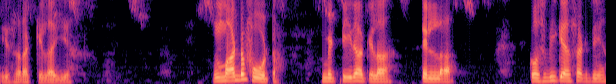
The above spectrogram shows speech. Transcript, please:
ਇਹ ਸਾਰਾ ਕਿਲਾ ਹੀ ਆ। ਮੱਡ ਫੋਰਟ ਮਿੱਟੀ ਦਾ ਕਿਲਾ ਟਿੱਲਾ ਕੁਛ ਵੀ ਕਹਿ ਸਕਦੇ ਆ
